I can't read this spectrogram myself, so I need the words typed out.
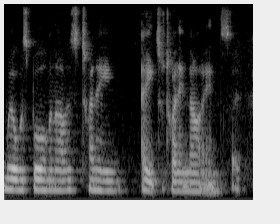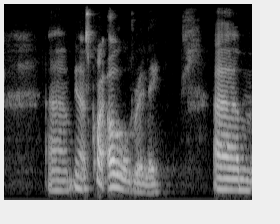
Will was born when I was 28 or 29, so um, you know it's quite old really um,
